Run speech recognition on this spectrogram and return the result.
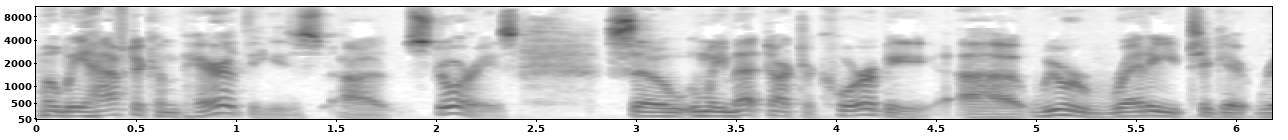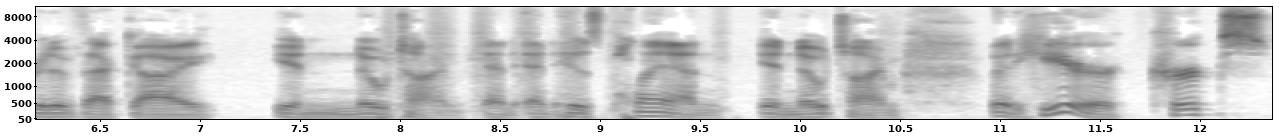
but we have to compare these uh, stories. So when we met Dr. Corby, uh, we were ready to get rid of that guy in no time and, and his plan in no time. But here, Kirk's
